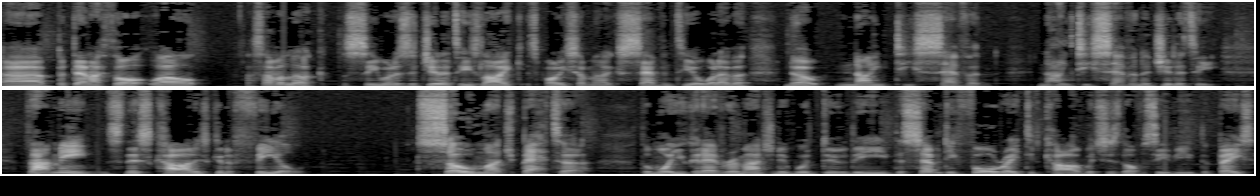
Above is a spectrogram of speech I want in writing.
Uh, but then I thought, well, let's have a look, see what his agility's like. It's probably something like 70 or whatever. No, 97. 97 agility. That means this card is going to feel so much better than what you could ever imagine it would do. The the 74 rated card, which is obviously the, the base,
